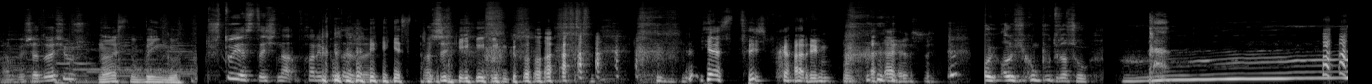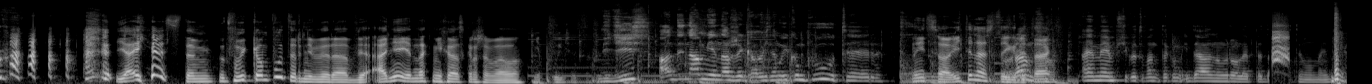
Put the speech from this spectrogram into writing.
A wyszedłeś już? No, jestem w Bingu. Czyż tu jesteś na, w Harry Potterze? Jestem Znaczy- w Bingu. Jesteś w Harrym Potterze. Oj, ale się komputer zaczął. Ja jestem. To twój komputer nie wyrabia. A nie, jednak mi chyba skraszowało. Nie pójdzie to. Widzisz? A ty na mnie narzekałeś, na mój komputer. No i co? I tyle z tej gry, tak? A ja miałem przygotowaną taką idealną rolę peda w tym momencie.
